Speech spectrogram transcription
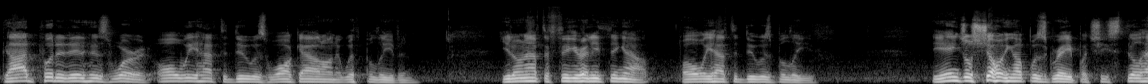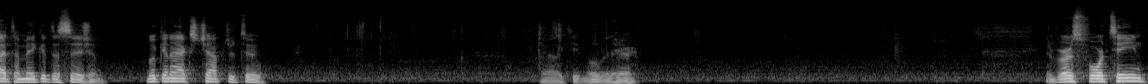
God put it in His Word. All we have to do is walk out on it with believing. You don't have to figure anything out. All we have to do is believe. The angel showing up was great, but she still had to make a decision. Look in Acts chapter 2. Gotta keep moving here. In verse 14,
